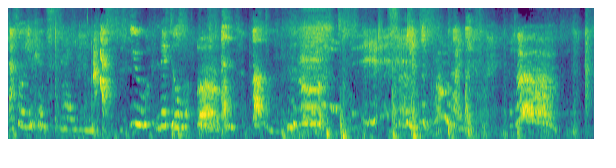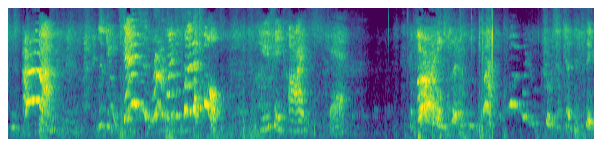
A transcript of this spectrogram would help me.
That's all you can say. You little. It's a problem. Ah! You dare to ruin my design at? Do you think I care? Why would you do such a thing?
